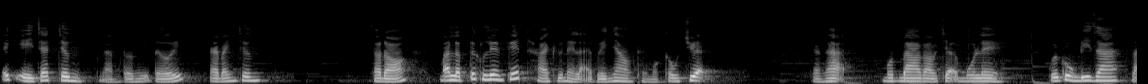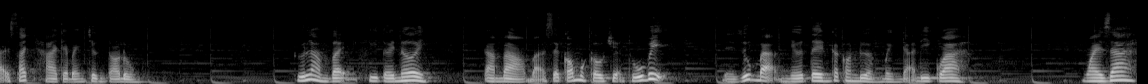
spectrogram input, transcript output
XYZ trưng làm tôi nghĩ tới cái bánh trưng. Sau đó, bạn lập tức liên kết hai thứ này lại với nhau thành một câu chuyện. Chẳng hạn, một bà vào chợ mua lê Cuối cùng đi ra lại xách hai cái bánh trưng to đùng. Cứ làm vậy khi tới nơi, đảm bảo bạn sẽ có một câu chuyện thú vị để giúp bạn nhớ tên các con đường mình đã đi qua. Ngoài ra,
